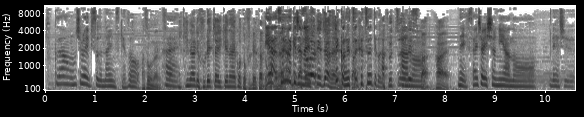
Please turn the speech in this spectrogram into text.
特段面白いエピソードないんですけど。あ、そうなんですか、はいい、きなり触れちゃいけないこと触れたとかいや、そういうわけじゃないそういうわけじゃない結構普通、普通ってことです。あ普通ですか？あはい。のね、最初は一緒にあの、練習、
